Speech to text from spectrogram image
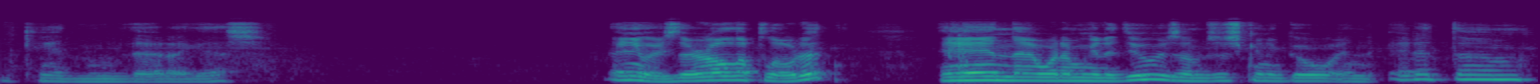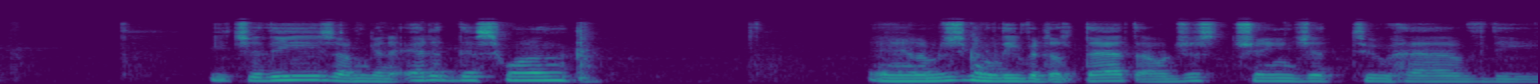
You can't move that I guess anyways they're all uploaded. And now what I'm going to do is I'm just going to go and edit them. Each of these I'm going to edit this one. And I'm just going to leave it at that. I'll just change it to have the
